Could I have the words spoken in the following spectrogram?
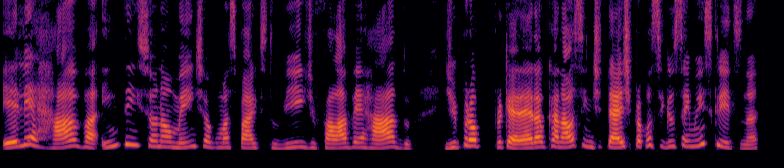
Ele errava intencionalmente algumas partes do vídeo, falava errado, de pro... porque era um canal assim de teste para conseguir os 100 mil inscritos, né?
